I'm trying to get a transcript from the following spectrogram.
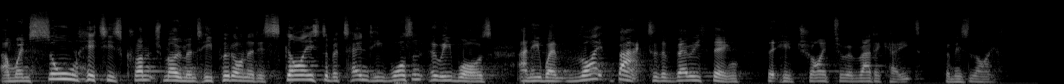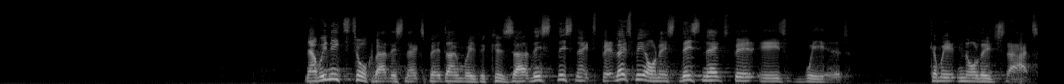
And when Saul hit his crunch moment, he put on a disguise to pretend he wasn't who he was, and he went right back to the very thing that he'd tried to eradicate from his life. Now, we need to talk about this next bit, don't we? Because uh, this, this next bit, let's be honest, this next bit is weird. Can we acknowledge that?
